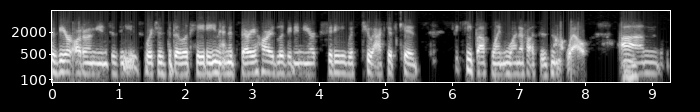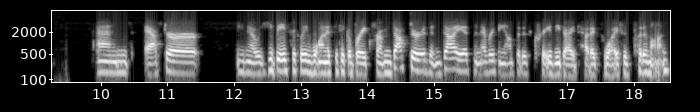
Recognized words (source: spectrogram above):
severe autoimmune disease, which is debilitating, and it's very hard living in New York City with two active kids to keep up when one of us is not well. Mm-hmm. Um, and after you know, he basically wanted to take a break from doctors and diets and everything else that his crazy dietetics wife has put him on.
